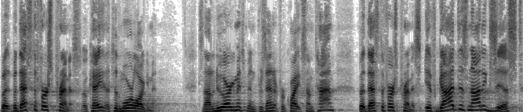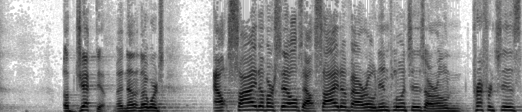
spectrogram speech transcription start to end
But, but that's the first premise, okay, to the moral argument. It's not a new argument, it's been presented for quite some time, but that's the first premise. If God does not exist, objective, in other words, outside of ourselves, outside of our own influences, our own preferences,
